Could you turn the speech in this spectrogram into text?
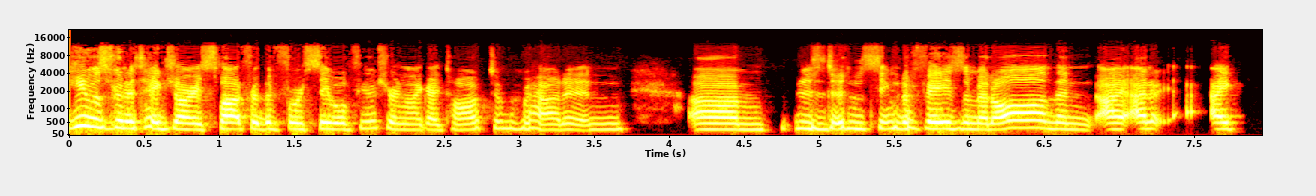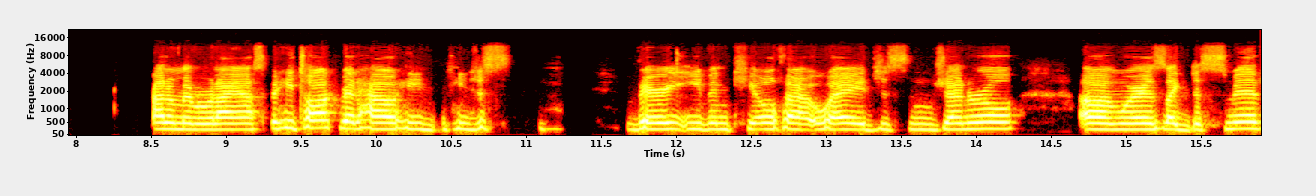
he was going to take Jarry's spot for the foreseeable future, and like I talked to him about it, and um, just didn't seem to phase him at all. And then I, I, I, I don't remember what I asked, but he talked about how he he just very even keel that way, just in general. Um, whereas like DeSmith,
